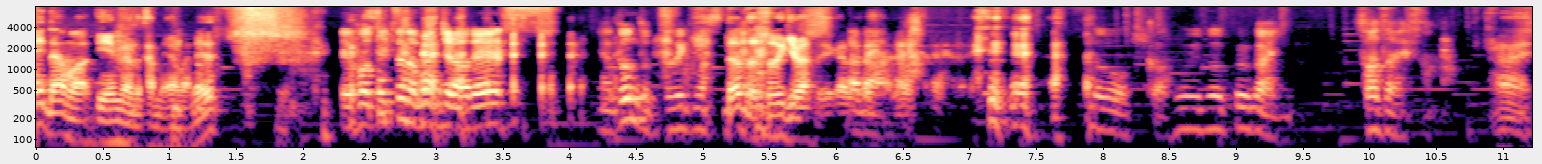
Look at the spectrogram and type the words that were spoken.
い、どうも、DMM の亀山です。え、フォーティツの文次郎です。いや、どんどん続きます、どんどん続きますよ、あらからね。そうか、風俗街のサザエさん。はい。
